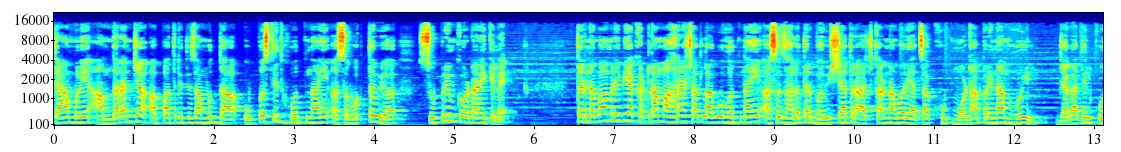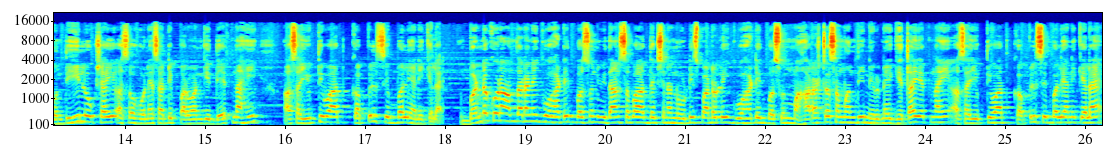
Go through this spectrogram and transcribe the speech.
त्यामुळे आमदारांच्या अपात्रतेचा मुद्दा उपस्थित होत नाही असं वक्तव्य सुप्रीम कोर्टाने केलंय. तर नबाम रेबिया खटला महाराष्ट्रात लागू होत नाही असं झालं तर भविष्यात राजकारणावर याचा खूप मोठा परिणाम होईल. जगातील कोणतीही लोकशाही असं होण्यासाठी परवानगी देत नाही असा युक्तिवाद कपिल सिब्बल यांनी केलाय. बंडखोर आमदारांनी गुवाहाटीत बसून विधानसभा अध्यक्षांना नोटीस पाठवली. गुवाहाटीत बसून महाराष्ट्र संबंधी निर्णय घेता येत नाही असा युक्तिवाद कपिल सिब्बल यांनी केलाय.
